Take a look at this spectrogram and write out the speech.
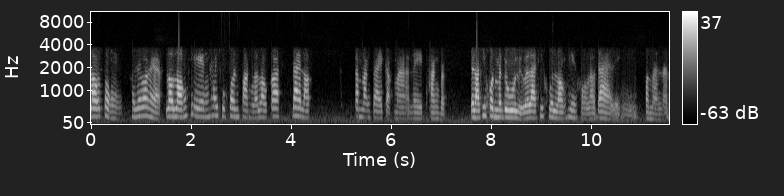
เราส่งเขาเรียกว่าไงอะเราร้องเพลงให้ทุกคนฟังแล้วเราก็ได้รับกำลังใจกลับมาในทางแบบ เวลาที่คนมาดูหรือเวลาที่คนร้องเพลงของเราได้อะไรอย่างนี้ประมาณนั้น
